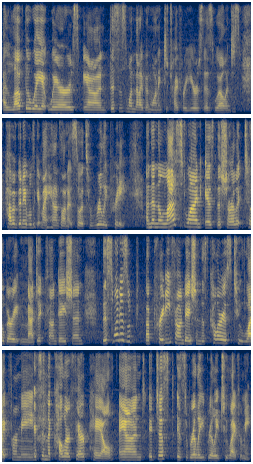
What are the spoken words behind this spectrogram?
i love the way it wears and this is one that i've been wanting to try for years as well and just haven't been able to get my hands on it so it's really pretty. And then the last one is the charlotte tilbury magic foundation. This one is a, a pretty foundation. This color is too light for me. It's in the color fair pale and it just is really really too light for me.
